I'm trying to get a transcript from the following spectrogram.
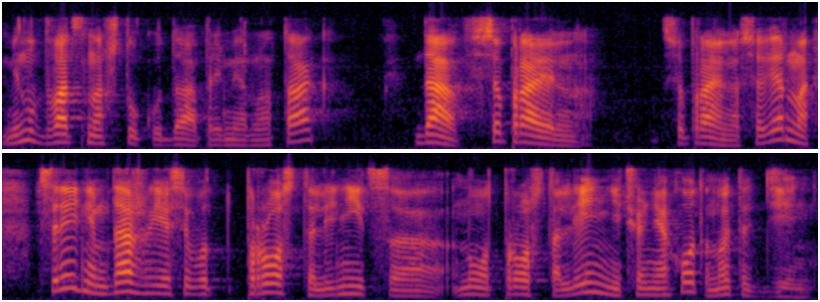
минут 20 на штуку, да, примерно так. Да, все правильно, все правильно, все верно. В среднем, даже если вот просто лениться, ну вот просто лень, ничего не охота, но это день.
